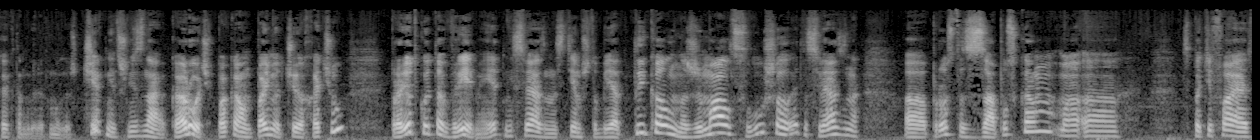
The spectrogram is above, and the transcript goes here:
как там говорят, может, чекнет, не знаю, короче, пока он поймет, что я хочу, пройдет какое-то время. И это не связано с тем, чтобы я тыкал, нажимал, слушал. Это связано а, просто с запуском а, а, Spotify.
